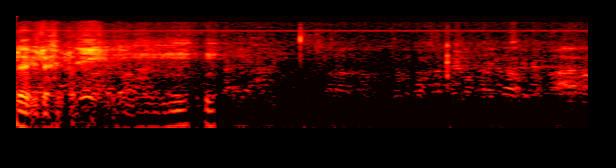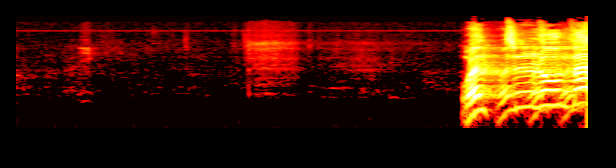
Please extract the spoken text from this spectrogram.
لا إله إلا الله واتل ما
